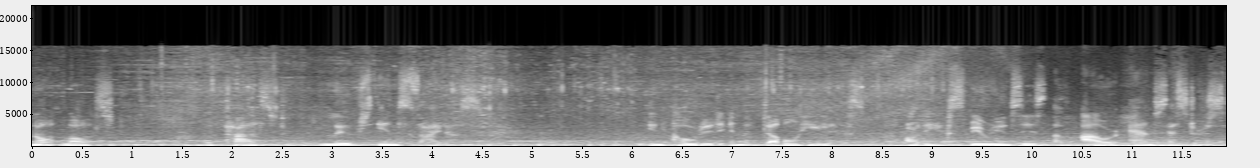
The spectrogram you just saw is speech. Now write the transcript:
Not lost. The past lives inside us. Encoded in the double helix are the experiences of our ancestors.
